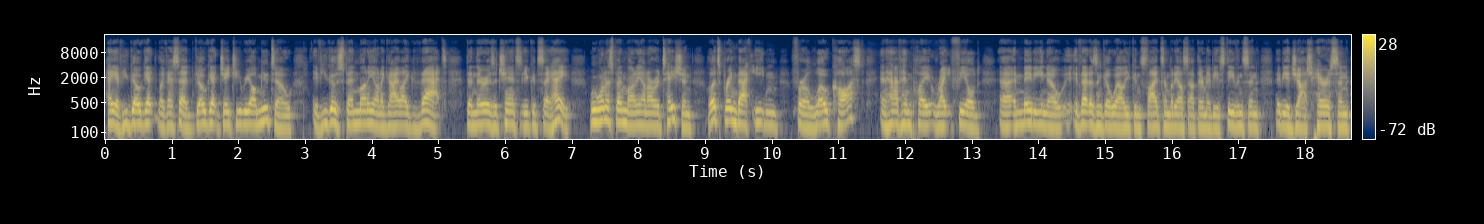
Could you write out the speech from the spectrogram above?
hey, if you go get, like I said, go get JT Realmuto, if you go spend money on a guy like that, then there is a chance that you could say, hey, we want to spend money on our rotation. Let's bring back Eaton for a low cost and have him play right field. Uh, and maybe, you know, if that doesn't go well, you can slide somebody else out there, maybe a Stevenson, maybe a Josh Harrison.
